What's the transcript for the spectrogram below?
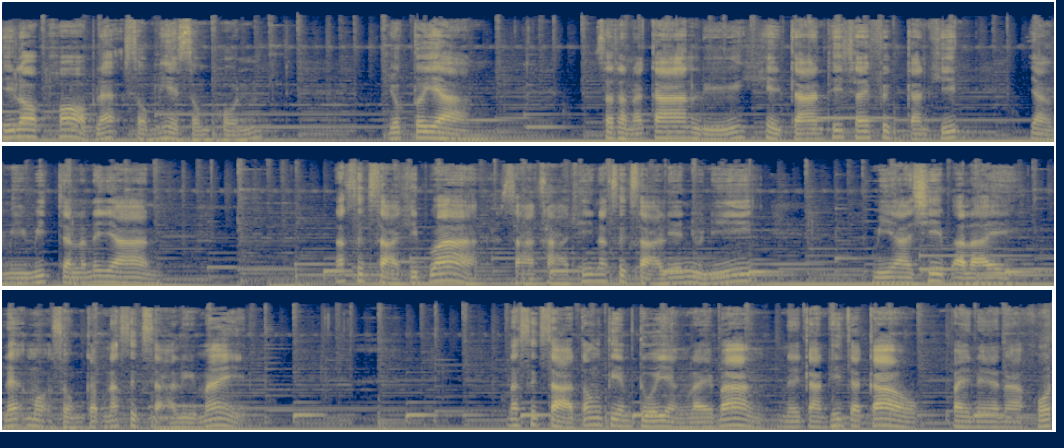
ที่รอบคอบและสมเหตุสมผล ยกตัวอย่าง สถานการณ์หรือเหตุการณ์ที่ใช้ฝึกการคิดอย่างมีวิจารณญาณ นักศึกษาคิดว่าสาขาที่นักศึกษาเรียนอยู่นี้ มีอาชีพอะไร และเหมาะสมกับนักศึกษาหรือไม่ นักศึกษาต้องเตรียมตัวอย่างไรบ้างในการที่จะก้าวไปในอนาคต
